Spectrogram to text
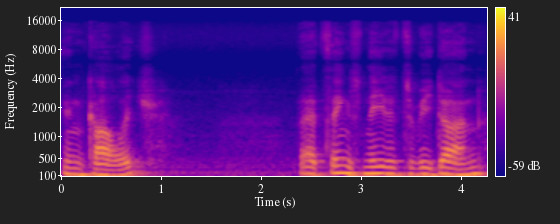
in college that things needed to be done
